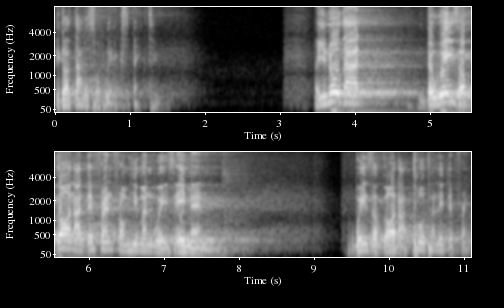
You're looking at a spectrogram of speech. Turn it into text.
because that is what we're expecting. But you know that the ways of God are different from human ways. Amen. Ways of God are totally different.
